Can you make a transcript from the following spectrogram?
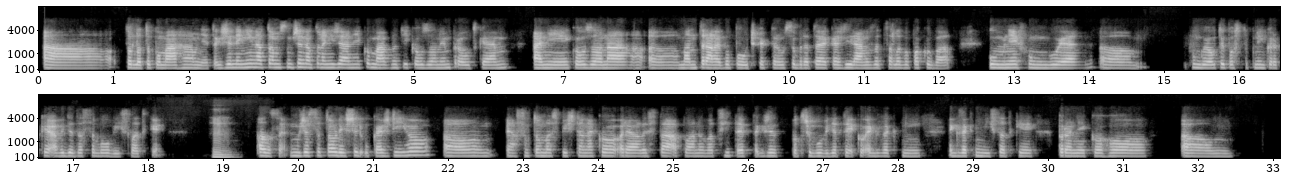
A tohle to pomáhá mě. Takže není na to, myslím, že na to není žádný jako mávnutí kouzelným proutkem, ani kouzelná uh, mantra nebo poučka, kterou se budete každý ráno zrcadle opakovat, u mě funguje, um, fungují ty postupné kroky a vidět za sebou výsledky. Hmm. A zase, může se to lišit u každého. Um, já jsem tomhle spíš ten jako realista a plánovací typ, takže potřebuji vidět ty jako exaktní, exaktní výsledky pro někoho um,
